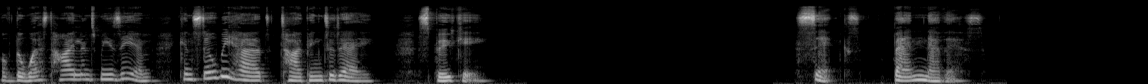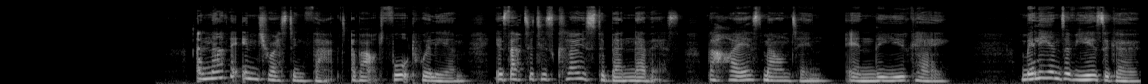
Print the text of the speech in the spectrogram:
of the West Highland Museum can still be heard typing today. Spooky. 6. Ben Nevis Another interesting fact about Fort William is that it is close to Ben Nevis, the highest mountain in the UK. Millions of years ago,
